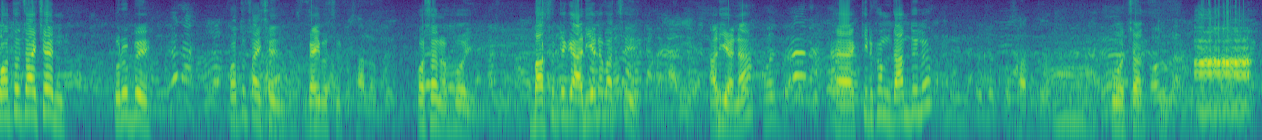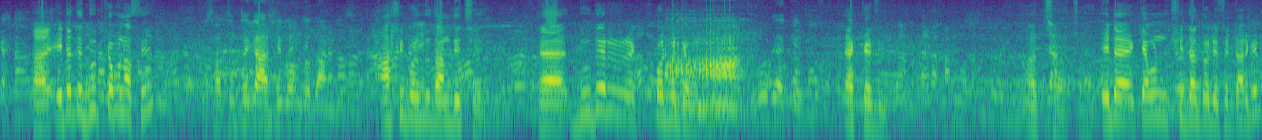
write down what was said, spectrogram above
কত চাইছেন মুরব্বী? কত চাইছেন গাই বাছুর? পঁচানব্বই। পঁচানব্বই বাছুর থেকে আরিয়ানা পাচ্ছি আরিয়ানা কীরকম দাম দিল? পঁচাত্তর। এটাতে দুধ কেমন আছে? থেকে আশি পর্যন্ত দাম দিচ্ছে। আশি পর্যন্ত দাম দিচ্ছে। দুধের পরিমাণ কেমন? দুধ এক কেজি। এক কেজি। আচ্ছা আচ্ছা। এটা কেমন সিদ্ধান্ত নিয়েছে টার্গেট?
